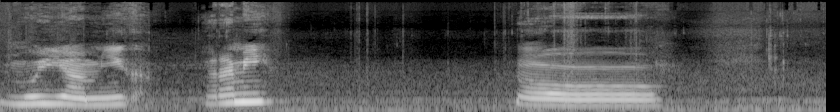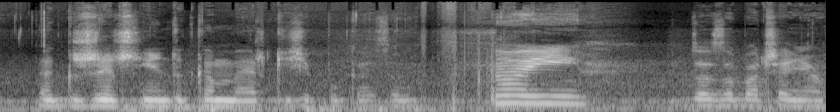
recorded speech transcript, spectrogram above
Mój jamnik. Rami? O, tak grzecznie do kamerki się pokazał. No i do zobaczenia.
